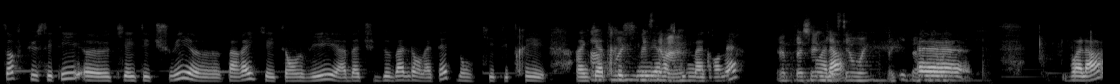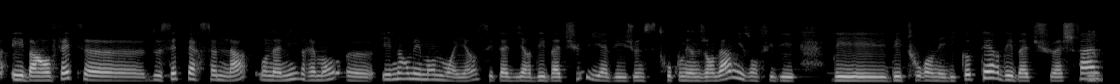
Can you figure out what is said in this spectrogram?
sauf que c'était euh, qui a été tué, pareil, qui a été enlevé, abattu de balles dans la tête, donc qui était très un cas ah, très similaire à celui de ma grand-mère. La prochaine question, oui. Voilà, et ben en fait, euh, de cette personne-là, on a mis vraiment euh, énormément de moyens, c'est-à-dire des battues. Il y avait je ne sais trop combien de gendarmes, ils ont fait des, des, tours en hélicoptère, des battues à cheval, mm.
